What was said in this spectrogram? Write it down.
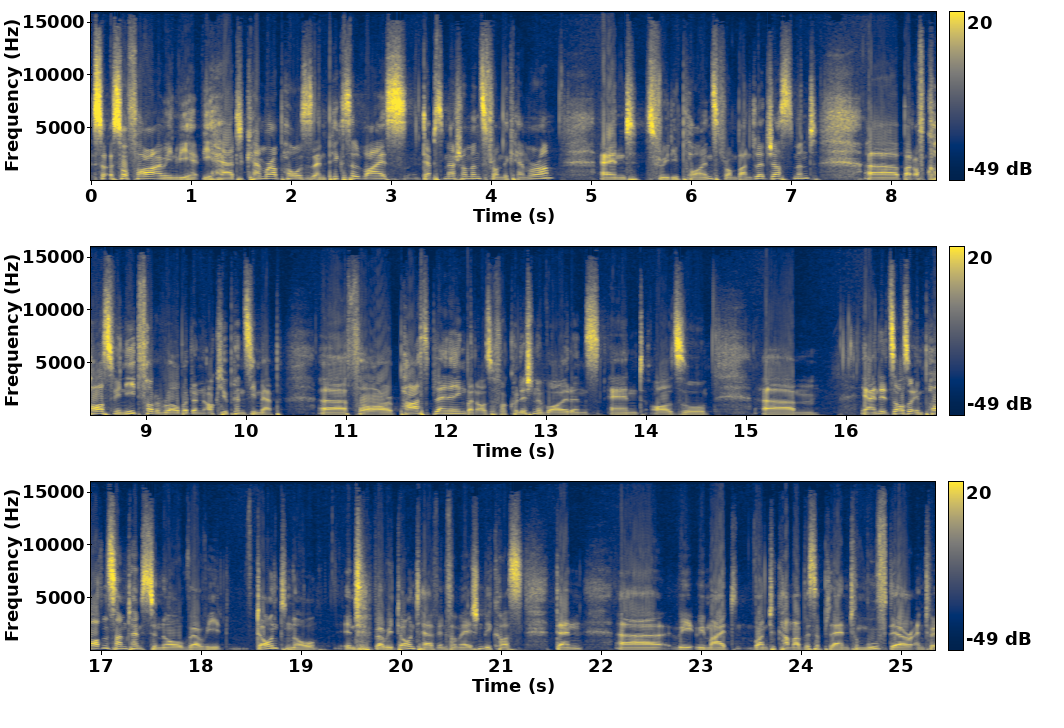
so, so far, I mean, we, ha we had camera poses and pixel-wise depth measurements from the camera and 3D points from bundle adjustment. Uh, but of course, we need for the robot an occupancy map uh, for path planning, but also for collision avoidance and also um, yeah, and it's also important sometimes to know where we don't know, where we don't have information, because then uh, we, we might want to come up with a plan to move there and to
